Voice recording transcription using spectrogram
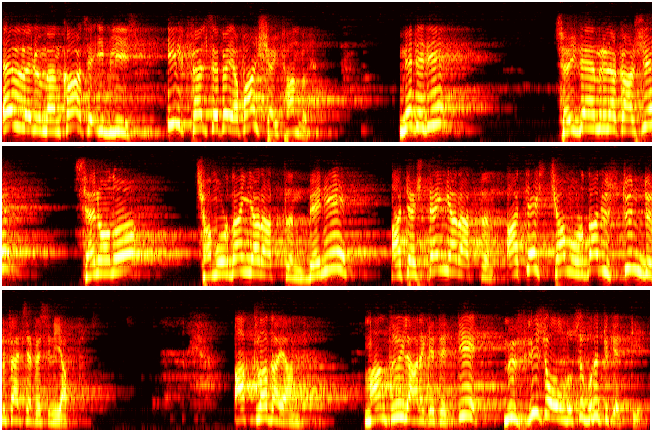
Evvelü men kase iblis. İlk felsefe yapan şeytandır. Ne dedi? Secde emrine karşı sen onu çamurdan yarattın. Beni ateşten yarattın. Ateş çamurdan üstündür felsefesini yaptı. Akla dayandı. Mantığıyla hareket etti. Müflis oldu, sıfırı tüketti.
